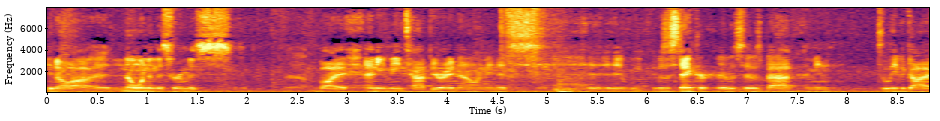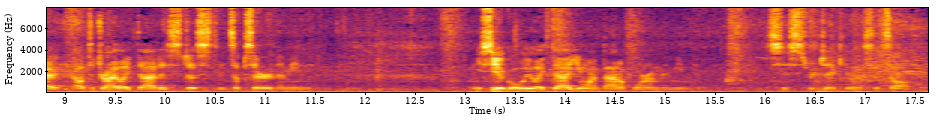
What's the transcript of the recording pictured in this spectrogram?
you know, no one in this room is uh, by any means happy right now. I mean, it's it, it, it, was a stinker. It was it was bad. I mean, to leave a guy out to dry like that is just it's absurd. I mean, when you see a goalie like that, you want to battle for him. I mean, it's just ridiculous. It's awful.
